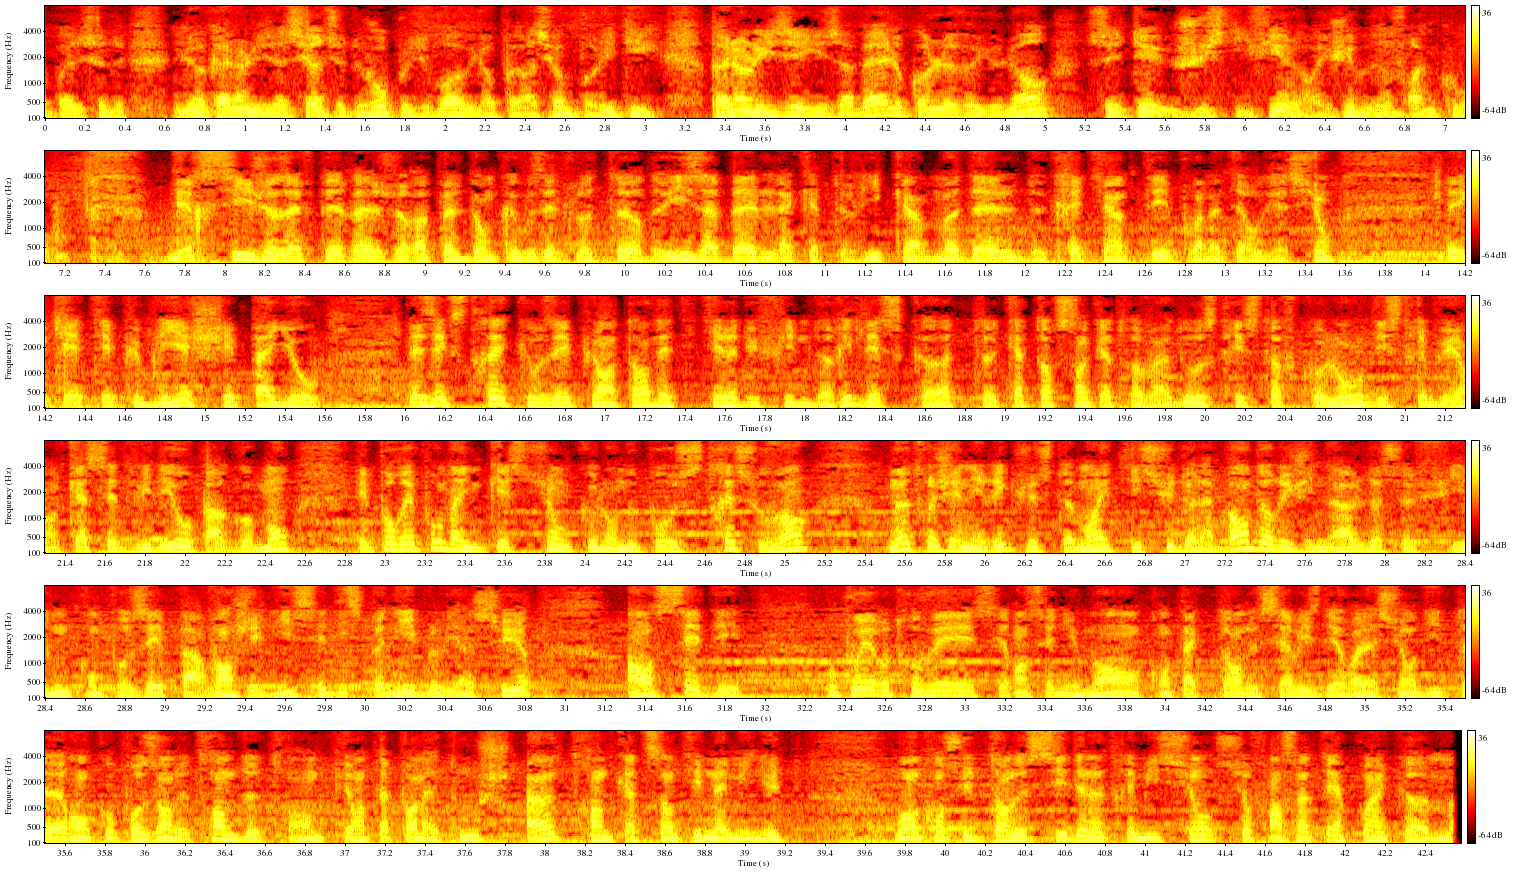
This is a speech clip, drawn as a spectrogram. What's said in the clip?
Une canonisation, c'est toujours plus souvent une opération politique. Canoniser Isabelle, qu'on le veuille ou non, c'était justifier le régime de Franco. Merci Joseph Pérez. Je rappelle donc que vous êtes l'auteur de Isabelle la catholique, un modèle de chrétienté pour l'interrogation, qui a été publié chez Payot. Les extraits que vous avez pu entendre étaient tirés du film de Ridley Scott, 1492, Christophe Colomb, distribué en cassette vidéo par Gaumont. Et pour répondre à une question que l'on nous pose très souvent, notre générique, justement, est issu de la bande originale de ce film, composé par Vangelis et disponible, bien sûr, en CD. Vous pouvez retrouver ces renseignements en contactant le service des relations auditeurs, en composant le 3230, puis en tapant la touche 1 34 centimes la minute, ou en consultant le site de notre émission sur franceinter.com.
